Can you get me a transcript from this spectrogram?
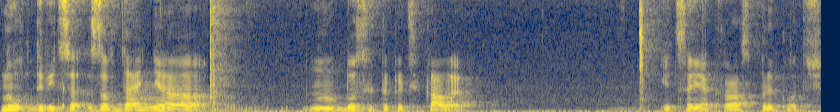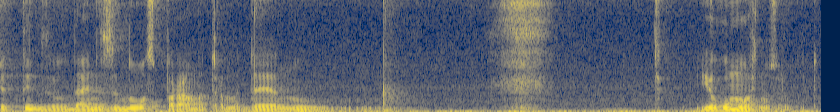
Ну, дивіться, завдання ну, досить таке цікаве. І це якраз приклад ще тих завдань ЗНО з параметрами, де ну, його можна зробити.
